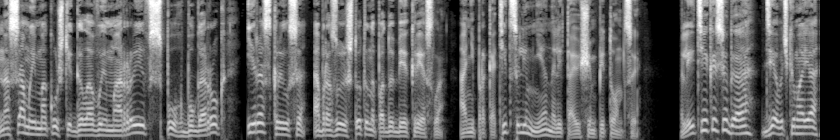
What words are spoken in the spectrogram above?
На самой макушке головы Мары вспух бугорок и раскрылся, образуя что-то наподобие кресла. А не прокатиться ли мне на летающем питомце? «Лети-ка сюда, девочка моя!»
